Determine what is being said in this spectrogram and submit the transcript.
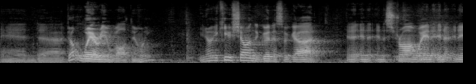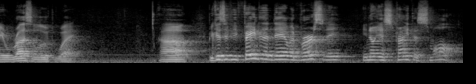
And uh, don't weary in well doing. You know, you keep showing the goodness of God in a, in a, in a strong way, in a, in a, resolute way. Uh, because if you faint in the day of adversity, you know your strength is small.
